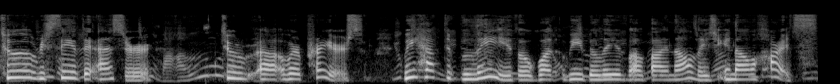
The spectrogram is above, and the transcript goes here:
To receive the answer to uh, our prayers, we have to believe what we believe by knowledge in our hearts.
